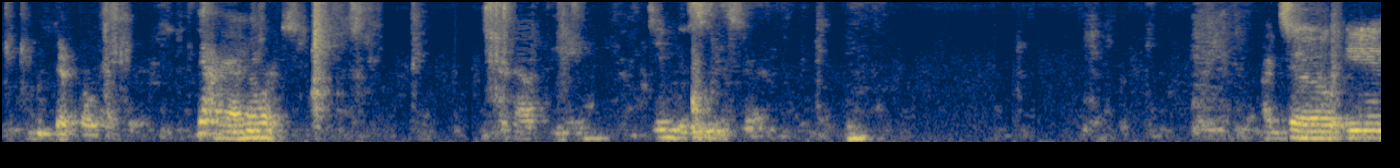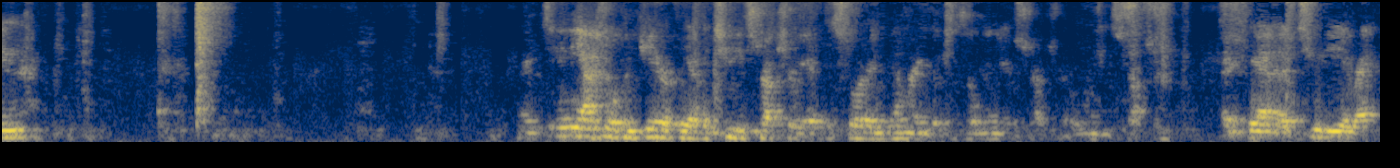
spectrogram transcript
don't really get those. Yeah, yeah, no worries. Check out the indices here. Alright, so in right, in the actual computer, if we have a 2D structure, we have to store it in memory, which is a linear structure, a linear structure. Right, if we have a 2D array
